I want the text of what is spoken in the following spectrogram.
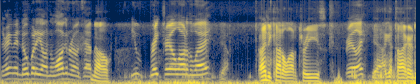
There ain't been nobody on the logging roads have No, you break trail out of the way? Yeah. I had to cut a lot of trees. Really? Yeah, I got tired.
